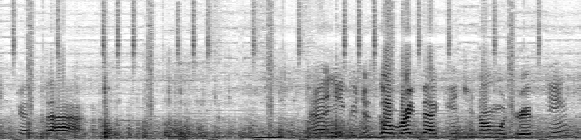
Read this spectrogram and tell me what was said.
Look at that. And then you could just go right back into normal drifting.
